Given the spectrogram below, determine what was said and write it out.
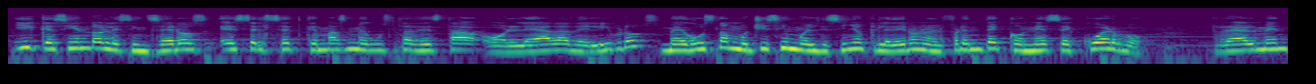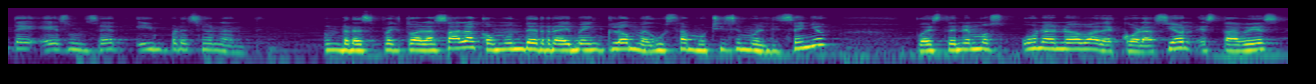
Y que siéndoles sinceros, es el set que más me gusta de esta oleada de libros. Me gusta muchísimo el diseño que le dieron al frente con ese cuervo. Realmente es un set impresionante. Respecto a la sala común de Ravenclaw, me gusta muchísimo el diseño pues tenemos una nueva decoración, esta vez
